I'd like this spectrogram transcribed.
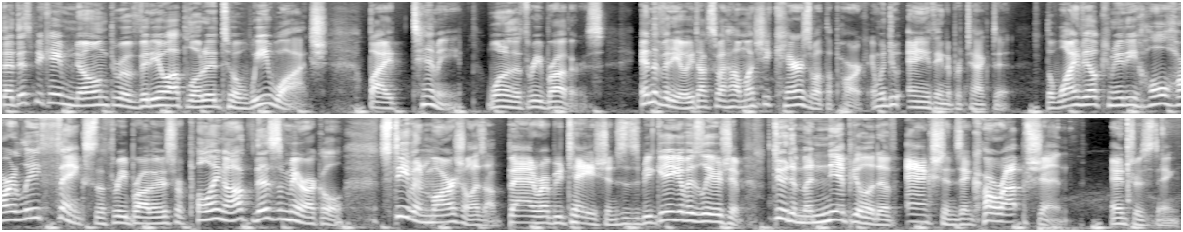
that this became known through a video uploaded to WeWatch by Timmy, one of the three brothers. In the video, he talks about how much he cares about the park and would do anything to protect it. The Winevale community wholeheartedly thanks the three brothers for pulling off this miracle. Stephen Marshall has a bad reputation since the beginning of his leadership due to manipulative actions and corruption. Interesting.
